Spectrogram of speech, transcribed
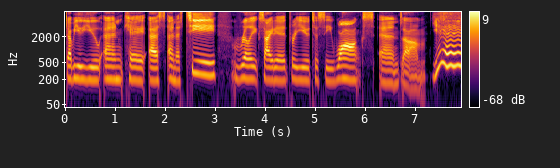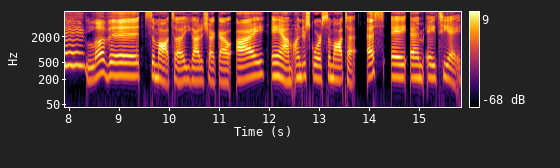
W U N K S N F T. Really excited for you to see Wunks and um, yay, love it. Samata, you got to check out. I am underscore Samata S A M A T A.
